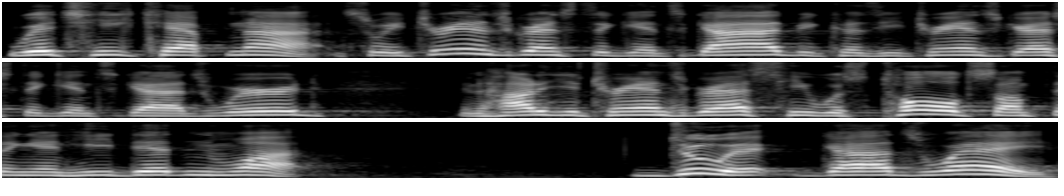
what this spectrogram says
which he kept not. So he transgressed against God because he transgressed against God's word. And how did you transgress? He was told something and he didn't what? Do it God's way.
